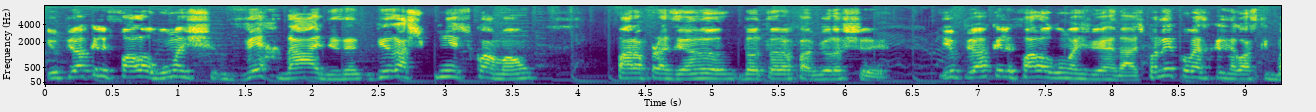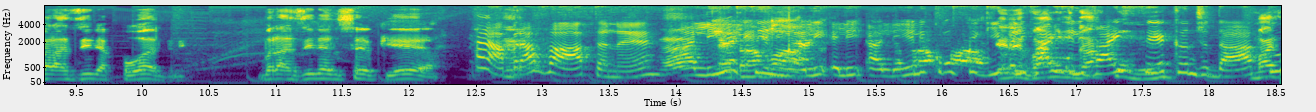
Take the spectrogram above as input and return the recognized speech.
e o pior é que ele fala algumas verdades, né? Diz as pinhas com a mão, parafraseando a doutora Fabiola Cheia. E o pior é que ele fala algumas verdades. Quando ele começa aquele negócio que Brasília é podre, Brasília não sei o quê. É, a bravata, né? É, Ali, é assim, bravata. ali, ele, ali ele conseguiu. Ele Ele, vai ele vai comum. ser candidato Mas,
